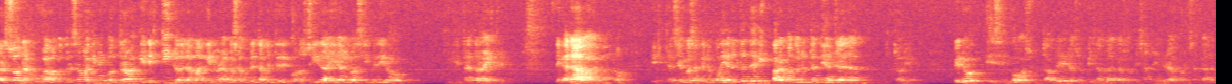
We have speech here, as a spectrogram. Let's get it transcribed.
personas jugaban contra esa máquina encontraban que el estilo de la máquina era una cosa completamente desconocida y algo así medio extraterrestre. Le ganaba además, ¿no? Este, hacían cosas que no podían entender y para cuando lo entendían ya eran historia. Pero es el Go, es un tablero, son piezas blancas, son piezas negras, pones acá la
